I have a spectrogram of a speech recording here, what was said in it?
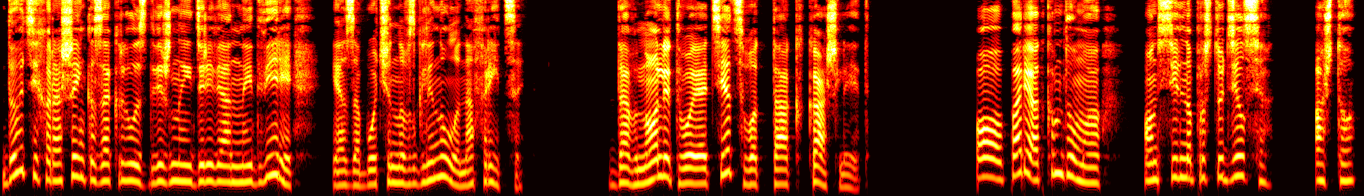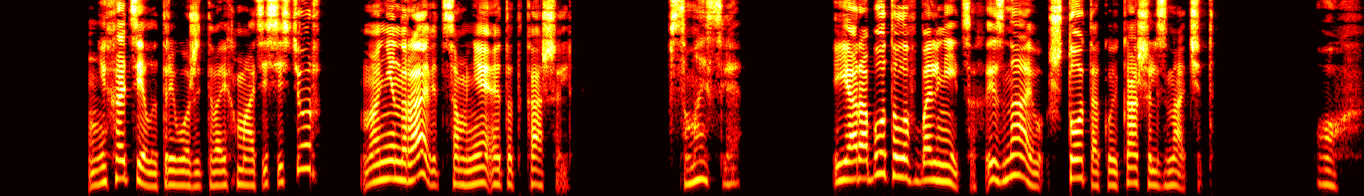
Дотти хорошенько закрыла сдвижные деревянные двери и озабоченно взглянула на фрицы. «Давно ли твой отец вот так кашляет?» «О, порядком, думаю. Он сильно простудился. А что?» «Не хотела тревожить твоих мать и сестер, но не нравится мне этот кашель». «В смысле?» Я работала в больницах и знаю, что такой кашель значит. Ох,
